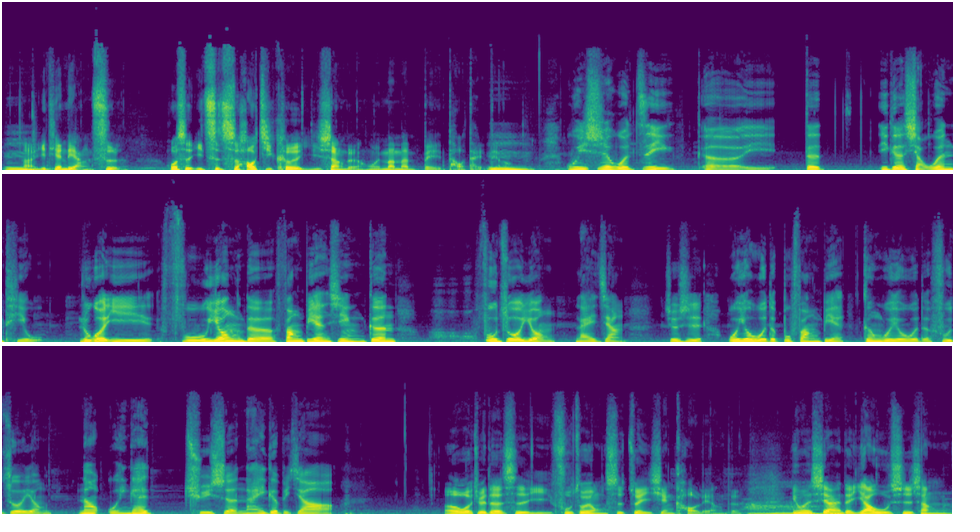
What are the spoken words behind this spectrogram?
嗯、啊一天两次或是一次吃好几颗以上的，会慢慢被淘汰掉。嗯，吴医师，我自己呃的一个小问题，如果以服用的方便性跟副作用来讲。就是我有我的不方便，跟我有我的副作用，那我应该取舍哪一个比较？呃，我觉得是以副作用是最先考量的，哦、因为现在的药物事实上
